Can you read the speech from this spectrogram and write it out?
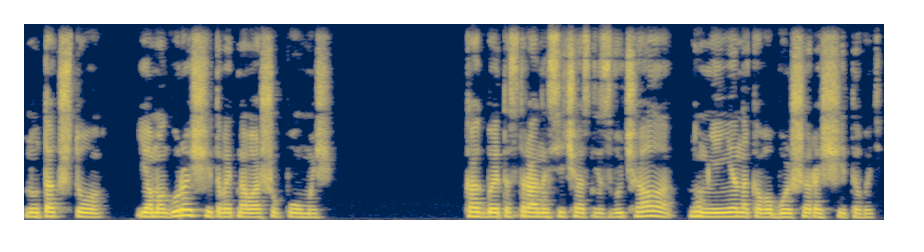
Ну так что, я могу рассчитывать на вашу помощь? Как бы это странно сейчас не звучало, но мне не на кого больше рассчитывать.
